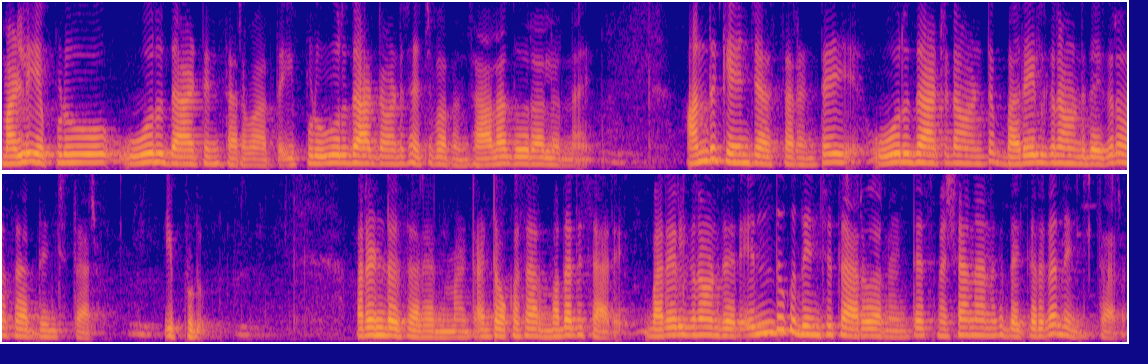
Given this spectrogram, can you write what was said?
మళ్ళీ ఎప్పుడు ఊరు దాటిన తర్వాత ఇప్పుడు ఊరు దాటడం అంటే చచ్చిపోతాం. చాలా దూరాలు ఉన్నాయి. అందుకేం చేస్తారంటే ఊరు దాటడం అంటే బరీల్ గ్రౌండ్ దగ్గర ఒకసారి దించుతారు. ఇప్పుడు రెండోసారి అనమాట అంటే ఒకసారి మొదటిసారి బరీల్ గ్రౌండ్ దగ్గర ఎందుకు దించుతారు అని అంటే శ్మశానానికి దగ్గరగా దించుతారు.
